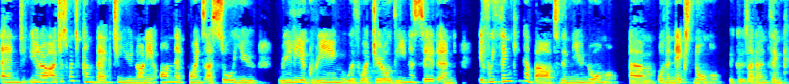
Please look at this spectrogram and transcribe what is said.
and, you know, I just want to come back to you, Noni, on that point. I saw you really agreeing with what Geraldine has said. And if we're thinking about the new normal um, or the next normal, because I don't think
